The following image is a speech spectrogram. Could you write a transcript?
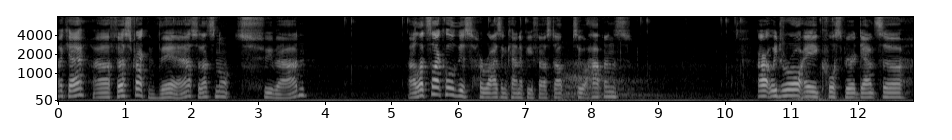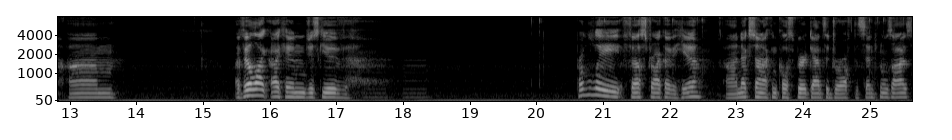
Okay, uh, first strike there, so that's not too bad. Uh, let's cycle this Horizon Canopy first up, see what happens. Alright, we draw a Kor Spiritdancer. Um, I feel like I can just give... Probably first strike over here. Uh, next turn I can Kor Spiritdancer, draw off the Sentinel's Eyes.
